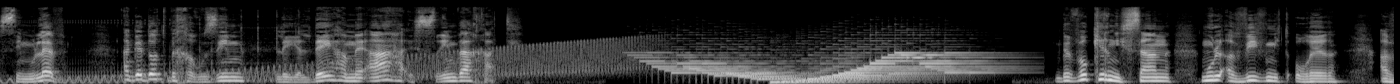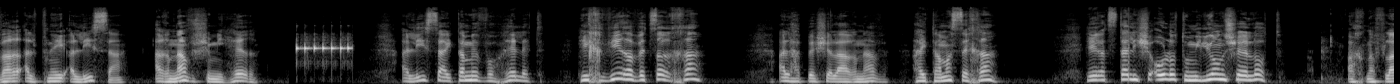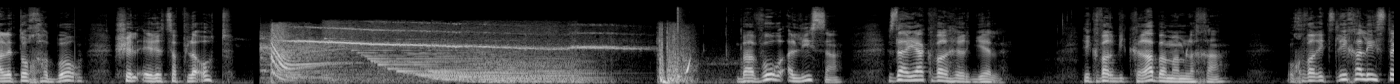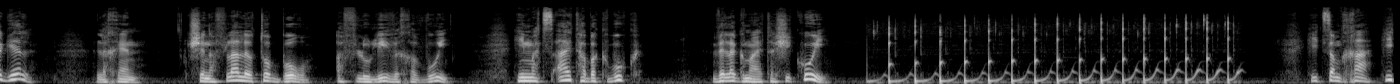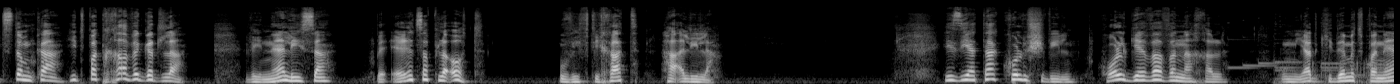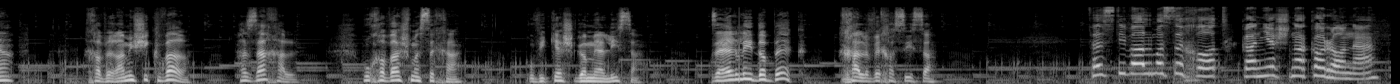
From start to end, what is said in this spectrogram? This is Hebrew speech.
שימו לב, אגדות בחרוזים לילדי המאה ה-21. בבוקר ניסן, מול אביו מתעורר, עבר על פני אליסה, ארנב שמיהר. אליסה הייתה מבוהלת, החבירה וצרחה. על הפה של הארנב הייתה מסכה. היא רצתה לשאול אותו מיליון שאלות, אך נפלה לתוך הבור של ארץ הפלאות. בעבור אליסה זה היה כבר הרגל. היא כבר ביקרה בממלכה, וכבר הצליחה להסתגל. לכן, כשנפלה לאותו בור אפלולי וחבוי, היא מצאה את הבקבוק ולגמה את השיקוי. היא צמחה, הצטמקה, התפתחה וגדלה. והנה אליסה בארץ הפלאות, ובפתיחת העלילה. היא זיהתה כל שביל, כל גבע ונחל, ומיד קידם את פניה חברה משכבר, הזחל. הוא חבש מסכה, וביקש גם מאליסה. זהר להידבק, חל וחסיסה. פסטיבל מסכות, כאן ישנה קורונה.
